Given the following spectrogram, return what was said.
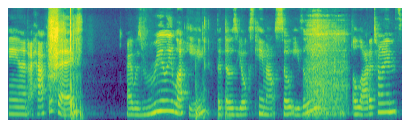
And I have to say, I was really lucky that those yolks came out so easily. A lot of times,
